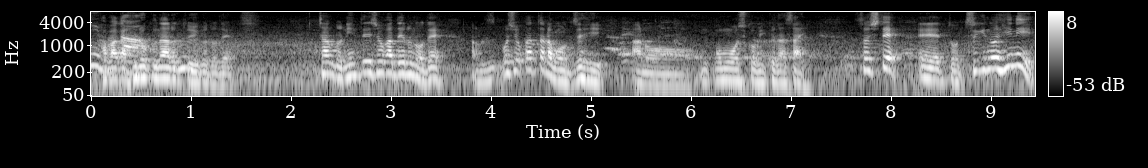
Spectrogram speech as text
ね幅が広くなるということで、ちゃんと認定証が出るのであのもしよかったらもうぜひあのお申し込みくださいそして、えー、と次の日に、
